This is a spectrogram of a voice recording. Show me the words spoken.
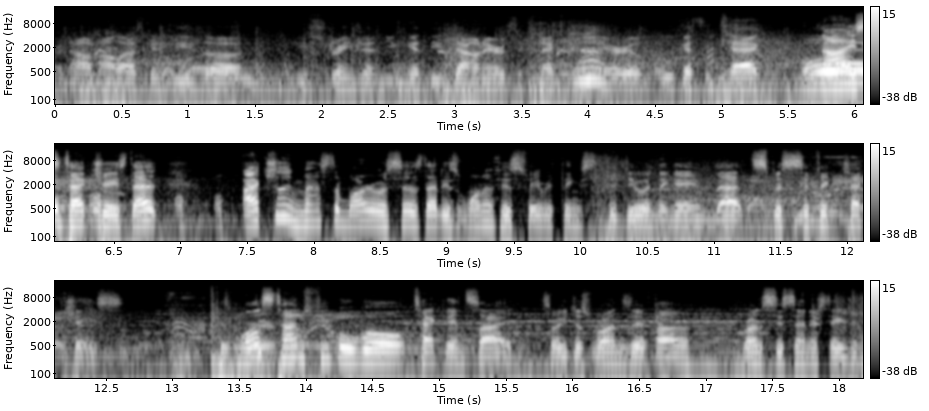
Right now, Not Last getting these uh, these strings in. You can get these down airs to connect to the aerials. Ooh, gets the tech. Oh! Nice tech chase. That actually, MastaMario says that is one of his favorite things to do in the game. That specific tech chase. Because most times people will tech inside, so he just runs it, uh, runs to center stage and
